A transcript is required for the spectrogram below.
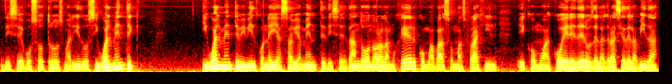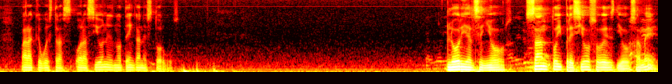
dice, vosotros maridos igualmente igualmente vivid con ella sabiamente, dice, dando honor a la mujer como a vaso más frágil y como a coherederos de la gracia de la vida para que vuestras oraciones no tengan estorbos. Gloria al Señor. Santo y precioso es Dios. Amén.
